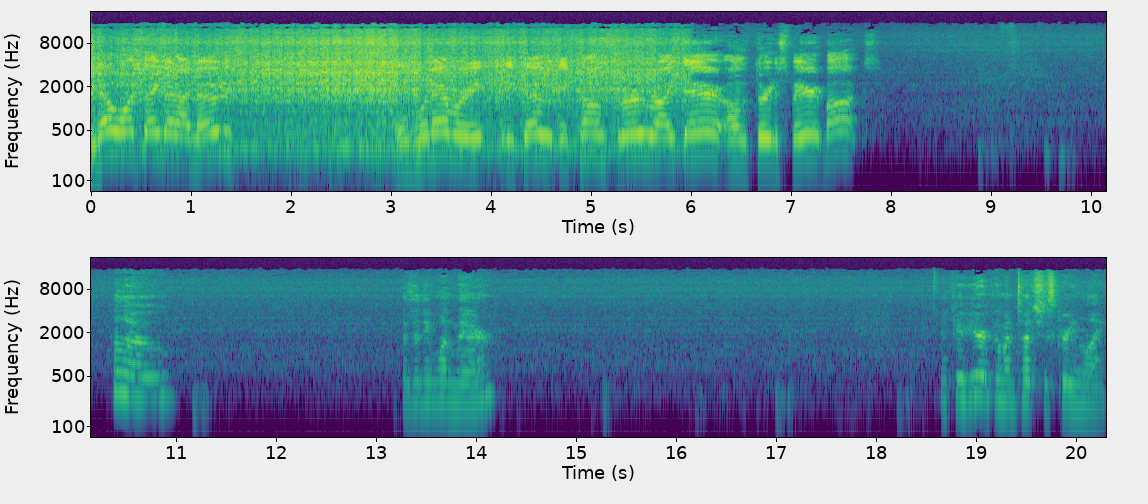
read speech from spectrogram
You know one thing that I noticed is whenever it, it goes it comes through right there on through the spirit box. Hello. Is anyone there? If you're here, come and touch this green light.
